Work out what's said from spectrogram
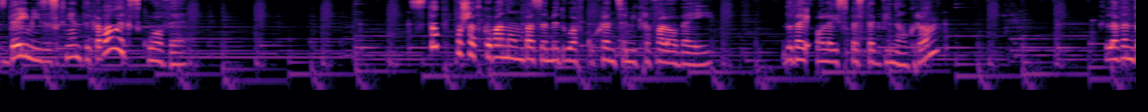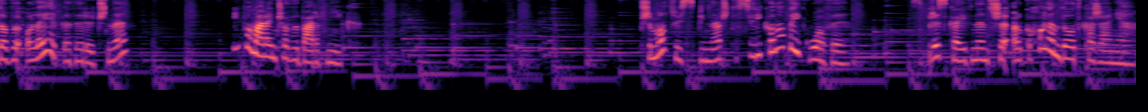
Zdejmij zeschnięty kawałek z głowy. Stop poszatkowaną bazę mydła w kuchence mikrofalowej. Dodaj olej z pestek winogron, lawendowy olejek eteryczny i pomarańczowy barwnik. Przymocuj spinacz do silikonowej głowy. Spryskaj wnętrze alkoholem do odkażania.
